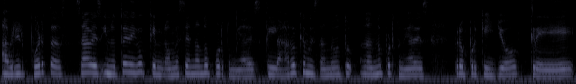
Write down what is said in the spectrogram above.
a abrir puertas, ¿sabes? Y no te digo que no me estén dando oportunidades, claro que me están dando, dando oportunidades, pero porque yo creé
